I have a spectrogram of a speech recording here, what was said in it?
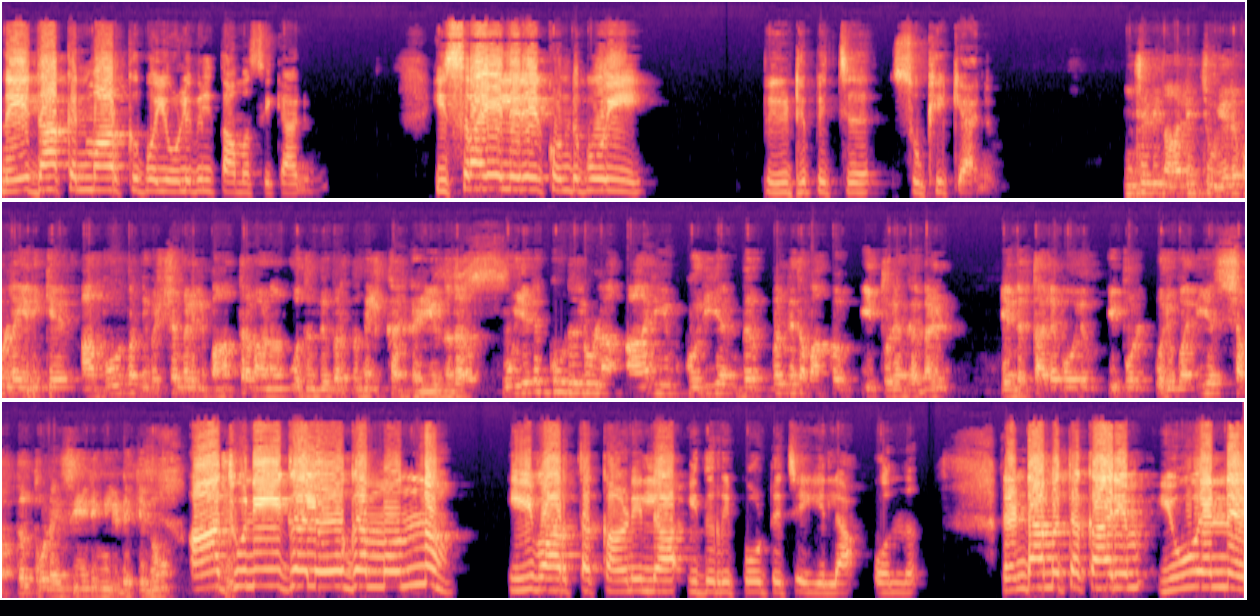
നേതാക്കന്മാർക്ക് പോയി ഒളിവിൽ താമസിക്കാനും ഇസ്രായേലരെ കൊണ്ടുപോയി പീഡിപ്പിച്ച് സുഖിക്കാനും. ഇഞ്ചടി നാലിഞ്ച് ഉയരമുള്ള എനിക്ക് അപൂർവ നിമിഷങ്ങളിൽ മാത്രമാണ് ഒന്ന് നിവർന്നു നിൽക്കാൻ കഴിയുന്നത്. ഉയരം കൂടുതലുള്ള ആരെയും കുരിയാൻ നിർബന്ധിതമാക്കും ഈ തുരങ്കങ്ങൾ. എന്റെ തല പോലും ഇപ്പോൾ ഒരു വലിയ ശബ്ദത്തോടെ സീലിംഗിൽ ഇടിക്കുന്നു. ആധുനിക ലോകം ഒന്നും ഈ വാർത്ത കാണില്ല ഇത് റിപ്പോർട്ട് ചെയ്യില്ല. ഒന്ന്. രണ്ടാമത്തെ കാര്യം യു എന്ന്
